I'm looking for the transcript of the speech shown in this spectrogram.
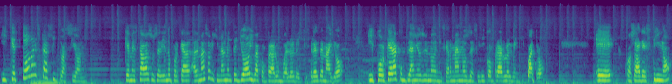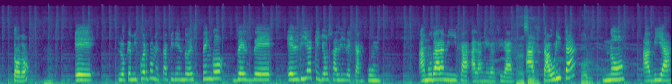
y que toda esta situación que me estaba sucediendo, porque además originalmente yo iba a comprar un vuelo el 23 de mayo y porque era cumpleaños de uno de mis hermanos decidí comprarlo el 24, eh, o sea, destino, todo. Eh, lo que mi cuerpo me está pidiendo es, tengo desde el día que yo salí de Cancún a mudar a mi hija a la universidad, ah, hasta ahorita no había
